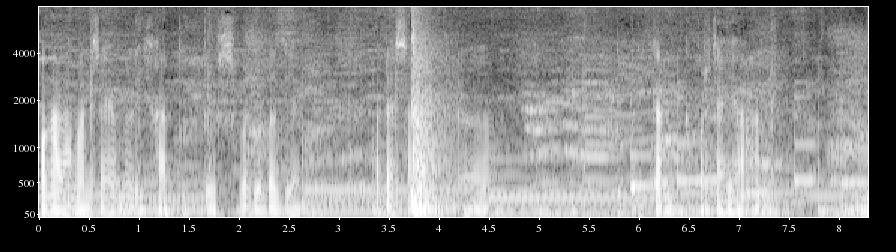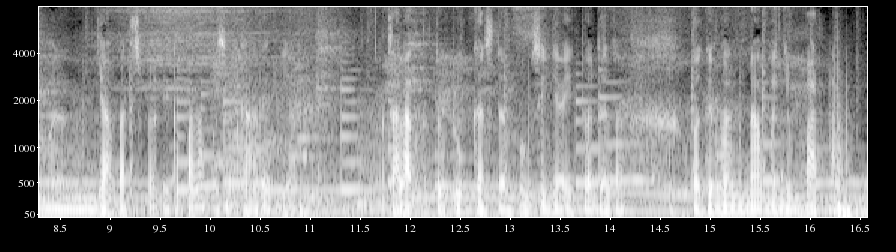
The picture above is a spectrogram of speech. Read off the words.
pengalaman saya melihat itu sebagai bagian pada saat uh, diberikan kepercayaan menjabat sebagai kepala pusat karir yang salah satu tugas dan fungsinya itu adalah bagaimana menyembatani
